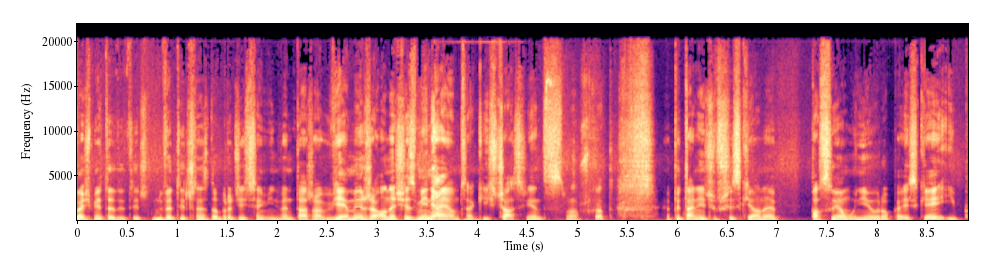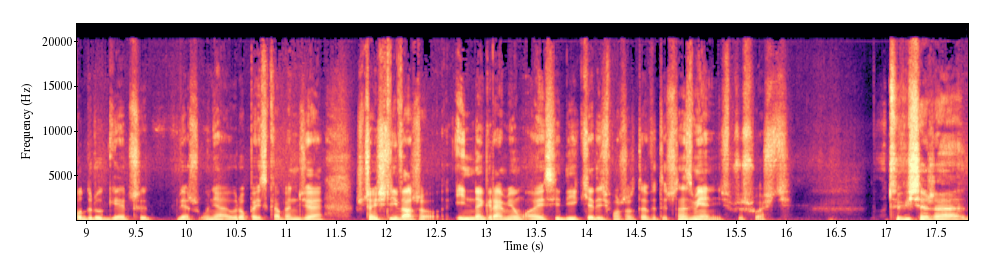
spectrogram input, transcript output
weźmie te wytyczne z dobrodziejstwem inwentarza. Wiemy, że one się zmieniają co jakiś czas, więc na przykład pytanie, czy wszystkie one pasują Unii Europejskiej i po drugie, czy wiesz, Unia Europejska będzie szczęśliwa, że inne gremium OECD kiedyś może te wytyczne zmienić w przyszłości. Oczywiście, że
